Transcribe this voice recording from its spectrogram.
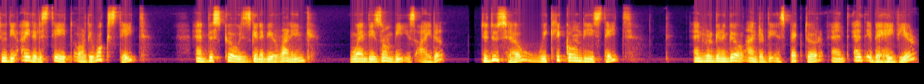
to the idle state or the walk state, and this code is going to be running when the zombie is idle. To do so, we click on the state, and we're going to go under the inspector and add a behavior,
